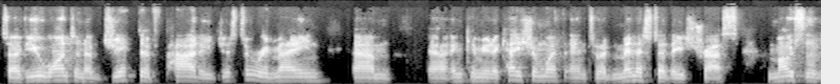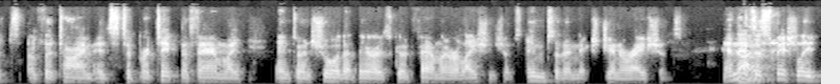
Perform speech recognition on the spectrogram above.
So, if you want an objective party just to remain um, uh, in communication with and to administer these trusts, most of, of the time it's to protect the family and to ensure that there is good family relationships into the next generations. And that's especially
